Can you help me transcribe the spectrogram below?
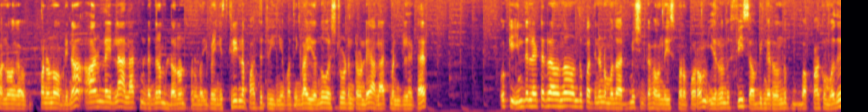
பண்ணுவாங்க பண்ணணும் அப்படின்னா ஆன்லைனில் அலாட்மெண்ட் வந்து நம்ம டவுன்லோட் பண்ணணும். இப்போ நீங்கள் ஸ்க்ரீனில் பார்த்துட்டு இருக்கீங்க பார்த்தீங்களா இது வந்து ஒரு ஸ்டூடெண்ட்டோடைய அலாட்மெண்ட் லெட்டர் ஓகே இந்த லெட்டரில் தான் வந்து பார்த்திங்கன்னா நம்ம வந்து அட்மிஷனுக்காக வந்து யூஸ் பண்ண போகிறோம் இதில் வந்து ஃபீஸ் அப்படிங்கிறது வந்து பார்க்கும்போது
